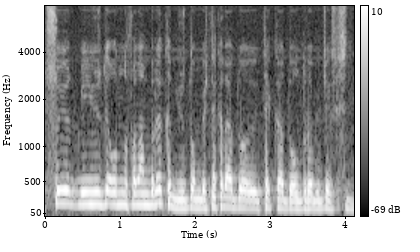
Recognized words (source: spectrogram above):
suyun bir yüzde onunu falan bırakın yüzde on beş ne kadar do- tekrar doldurabileceksiniz.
